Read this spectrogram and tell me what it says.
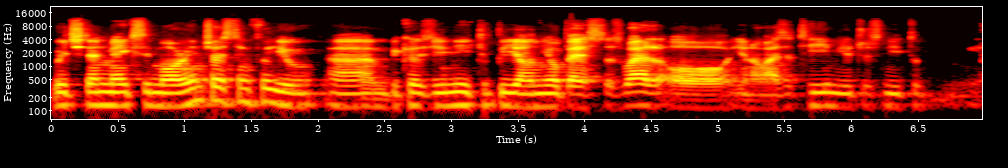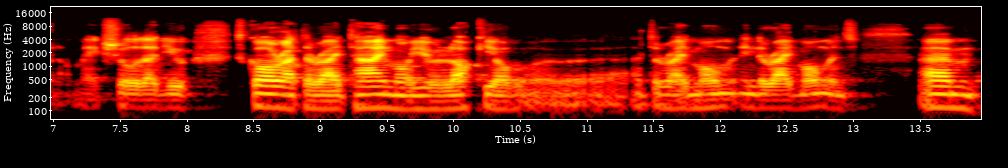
which then makes it more interesting for you um, because you need to be on your best as well. Or you know, as a team, you just need to you know make sure that you score at the right time or you're lucky or uh, at the right moment in the right moments. Um,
